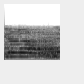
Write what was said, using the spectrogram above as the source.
God.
